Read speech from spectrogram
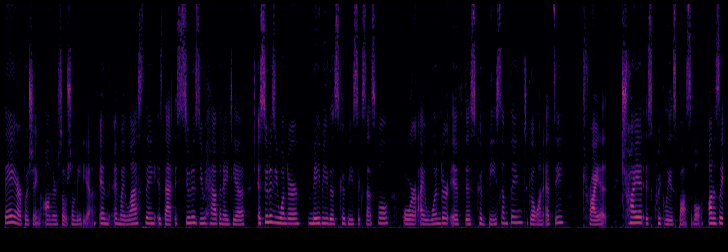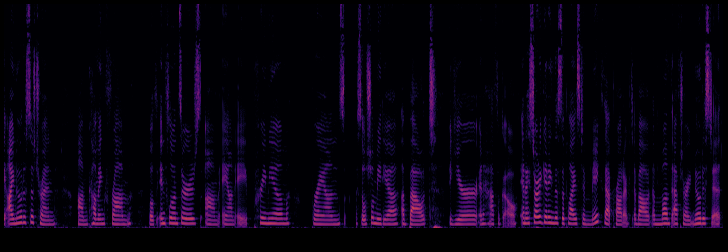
they are pushing on their social media. And and my last thing is that as soon as you have an idea, as soon as you wonder maybe this could be successful or I wonder if this could be something to go on Etsy, try it. Try it as quickly as possible. Honestly, I noticed a trend um, coming from both influencers um, and a premium brand's social media about a year and a half ago. And I started getting the supplies to make that product about a month after I noticed it.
